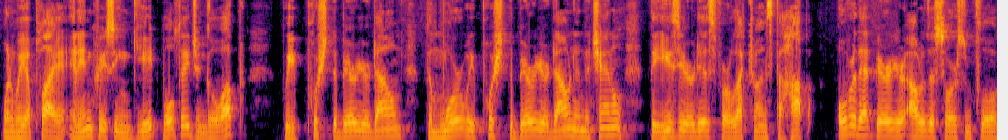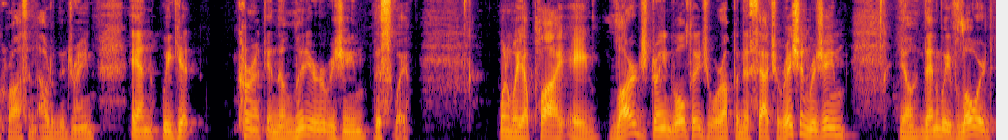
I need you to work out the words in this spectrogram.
When we apply an increasing gate voltage and go up, we push the barrier down. The more we push the barrier down in the channel, the easier it is for electrons to hop over that barrier out of the source and flow across and out of the drain. And we get current in the linear regime this way. When we apply a large drain voltage, we're up in the saturation regime. You know, then we've lowered,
